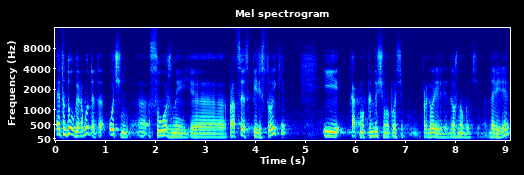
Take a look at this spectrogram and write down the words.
это долгая работа, это очень э, сложный э, процесс перестройки. И, как мы в предыдущем вопросе проговорили, должно быть доверие,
